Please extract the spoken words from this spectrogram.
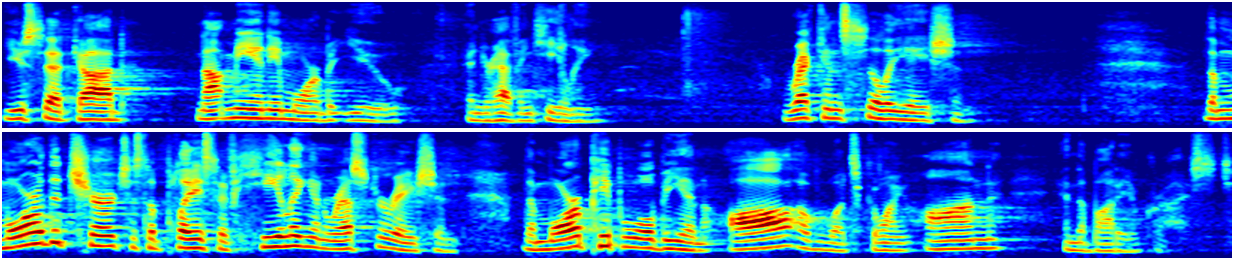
you said, God, not me anymore, but you, and you're having healing. Reconciliation. The more the church is a place of healing and restoration, the more people will be in awe of what's going on in the body of Christ.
